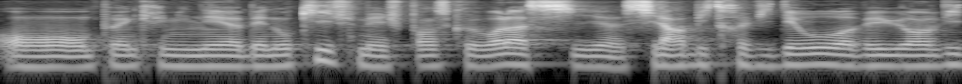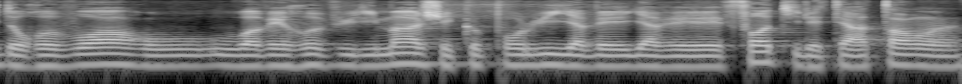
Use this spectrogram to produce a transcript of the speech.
on, peut incriminer Ben O'Keefe, mais je pense que voilà, si, si l'arbitre vidéo avait eu envie de revoir ou, avait revu l'image et que pour lui il y avait, il y avait faute, il était à temps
